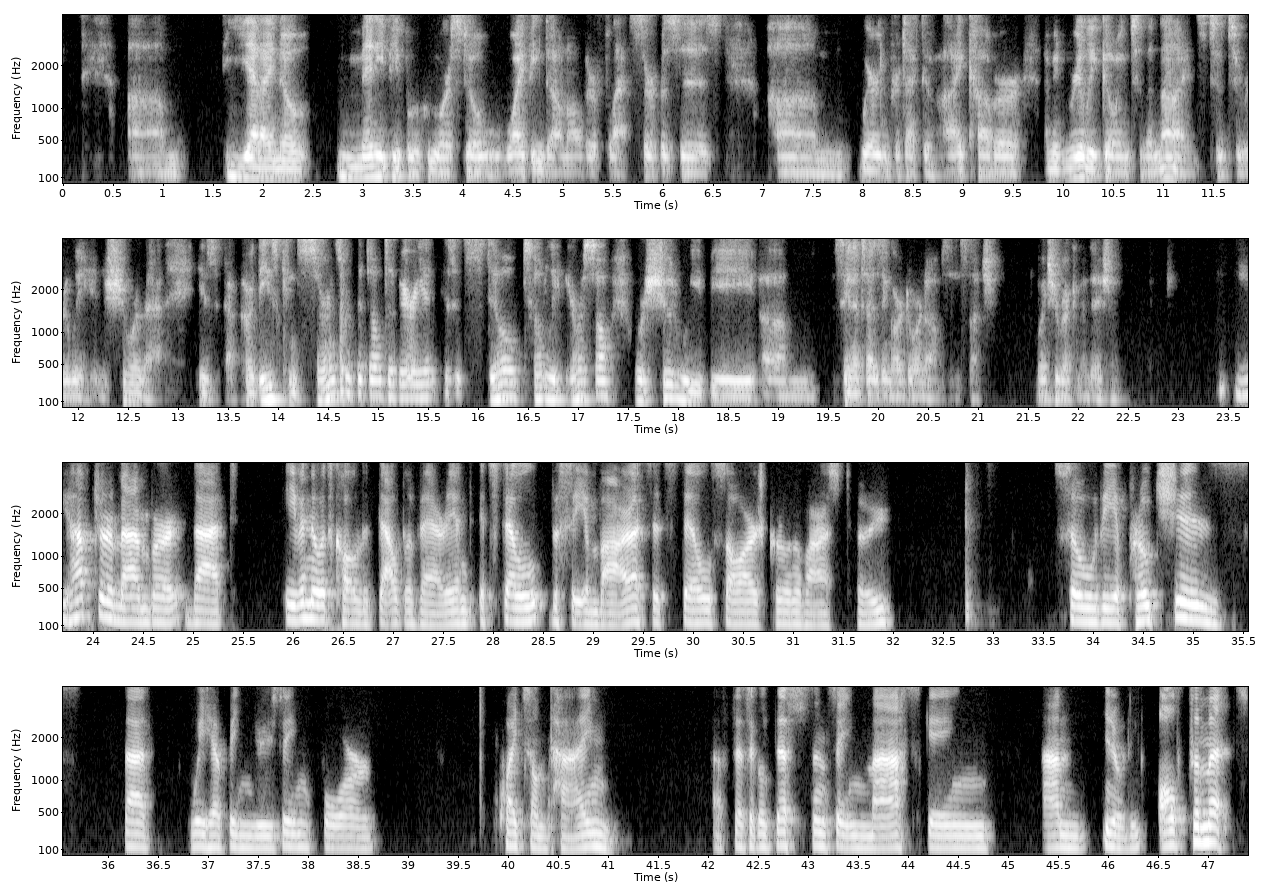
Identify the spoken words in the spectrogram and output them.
Um, yet I know many people who are still wiping down all their flat surfaces, um, wearing protective eye cover. I mean, really going to the nines to, to really ensure that. Is are these concerns with the Delta variant? Is it still totally aerosol, or should we be um, sanitizing our doorknobs and such? What's your recommendation? you have to remember that even though it's called a Delta variant, it's still the same virus. It's still SARS coronavirus 2. So the approaches that we have been using for quite some time, uh, physical distancing, masking, and you know the ultimate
